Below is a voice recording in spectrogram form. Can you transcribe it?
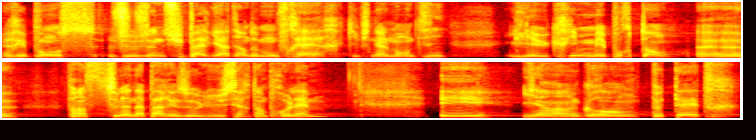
réponse je, ne suis pas le gardien de mon frère qui finalement dit il y a eu crime, mais pourtant, euh, cela n'a pas résolu certains problèmes? Et il y a un grand, peut-être,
